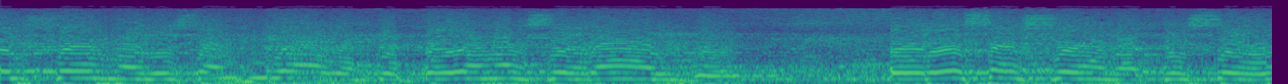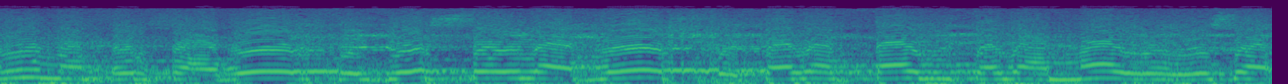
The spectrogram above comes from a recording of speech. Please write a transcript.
personas de Santiago que puedan hacer algo por esa zona, que se unan, por favor, que yo soy la voz de cada padre y cada madre de, esa-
